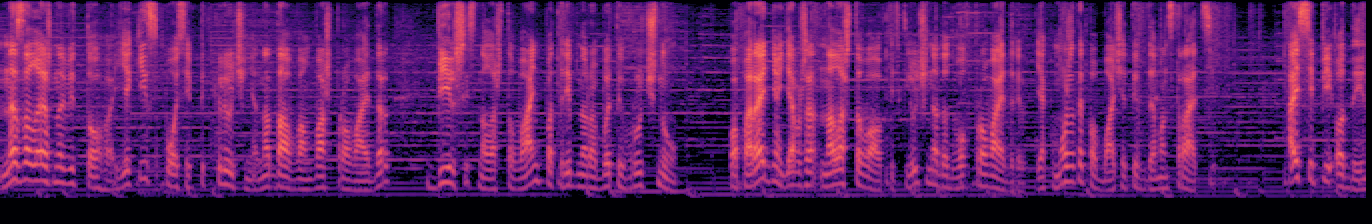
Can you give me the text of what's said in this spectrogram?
незалежно від того, який спосіб підключення надав вам ваш провайдер, більшість налаштувань потрібно робити вручну. Попередньо я вже налаштував підключення до двох провайдерів, як можете побачити в демонстрації. ICP-1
